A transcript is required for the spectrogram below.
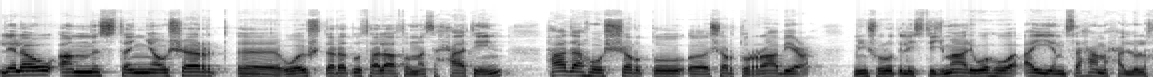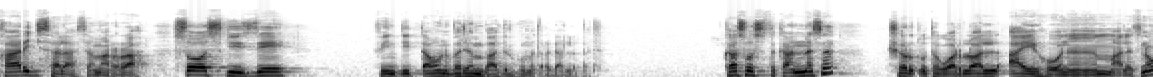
ሌላው አምስተኛው ሸርጥ ወዩሽተረጡ ሰላቱ መስሓቲን ሃዛ ሁወ ሸርጡ ራቢዕ ሚን ሽሩጥ ልስትጅማሪ ወሁወ አን መሐሉ ልኻርጅ ሰላሰ መራ ሶስት ጊዜ ፊንጢጣውን በደንብ አድርጎ መጥረግ አለበት። ከሶስት ካነሰ ሸርጡ ተጓድሏል፣ አይሆንም ማለት ነው።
